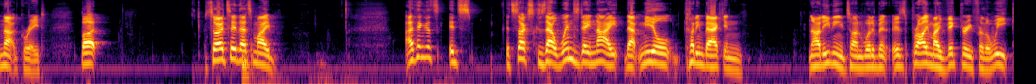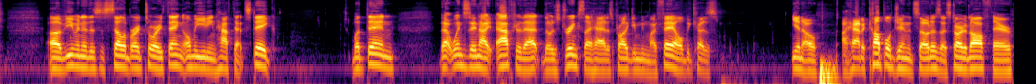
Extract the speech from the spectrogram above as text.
Not great. But so I'd say that's my. I think it's it's it sucks because that Wednesday night, that meal, cutting back and not eating a ton would have been is probably my victory for the week. Of even if this is celebratory thing, only eating half that steak. But then that Wednesday night after that, those drinks I had is probably gonna be my fail because you know, I had a couple gin and sodas. I started off there.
